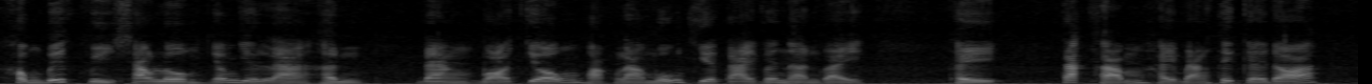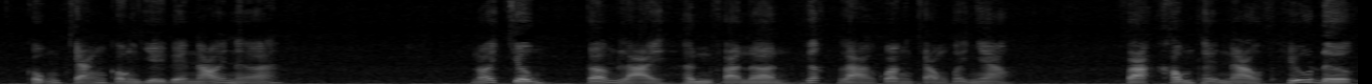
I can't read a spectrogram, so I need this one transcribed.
không biết vì sao luôn, giống như là hình đang bỏ trốn hoặc là muốn chia tay với nền vậy. Thì tác phẩm hay bản thiết kế đó cũng chẳng còn gì để nói nữa. Nói chung, tóm lại, hình và nền rất là quan trọng với nhau. Và không thể nào thiếu được.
